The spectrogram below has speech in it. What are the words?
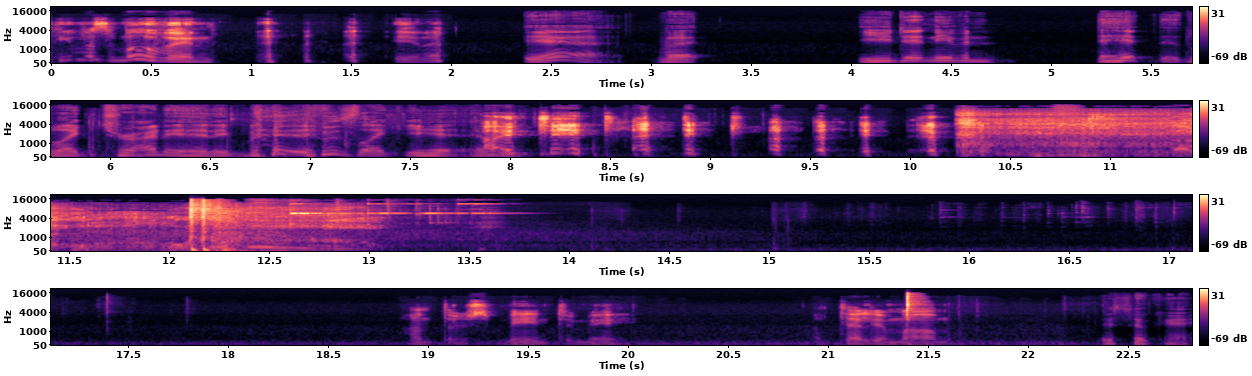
He was moving. you know? yeah, but you didn't even hit like try to hit him. it was like you hit. I did. I did try to hit him. Hunter's mean to me. I'll tell your mom. It's okay.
